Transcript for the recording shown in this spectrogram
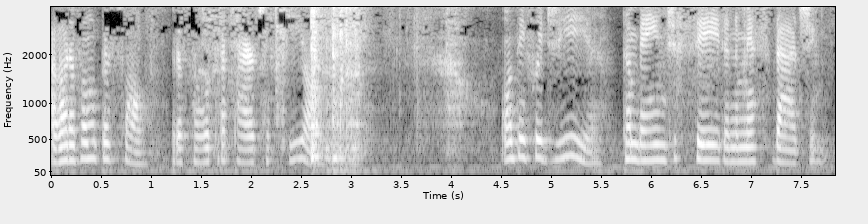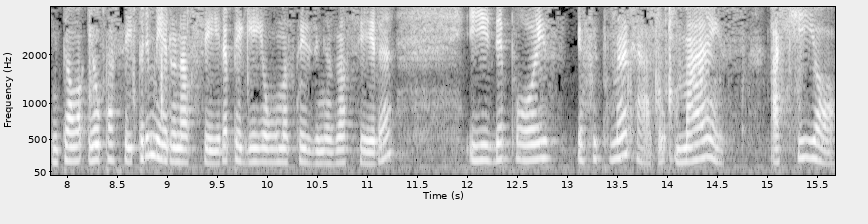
Agora vamos, pessoal, para essa outra parte aqui, ó. Ontem foi dia também de feira na minha cidade. Então, eu passei primeiro na feira, peguei algumas coisinhas na feira. E depois eu fui pro mercado. Mas, aqui, ó,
